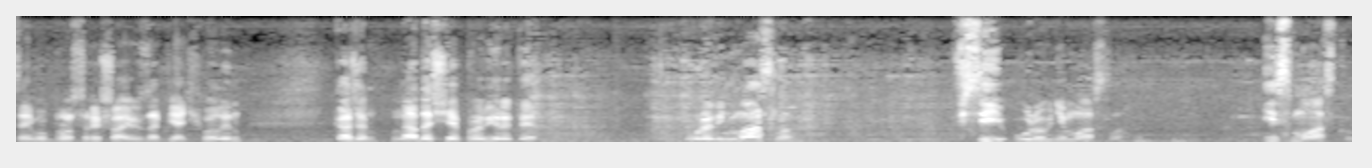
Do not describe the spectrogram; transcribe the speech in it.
цей вопрос рішаю за 5 хвилин. Каже, треба ще провірити уровень масла, всі уровні масла, і смазку,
